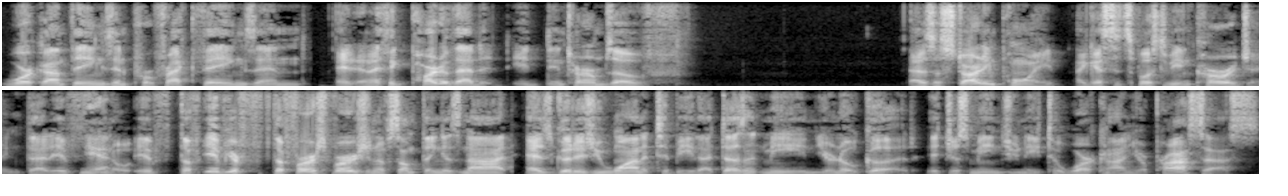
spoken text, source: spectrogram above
work on things and perfect things. And, and, and I think part of that in, in terms of, as a starting point, I guess it's supposed to be encouraging that if, Yeah. you know, if the, if your, the first version of something is not as good as you want it to be, that doesn't mean you're no good. It just means you need to work on your process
